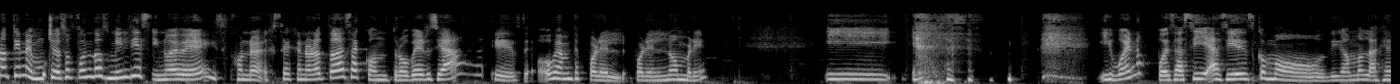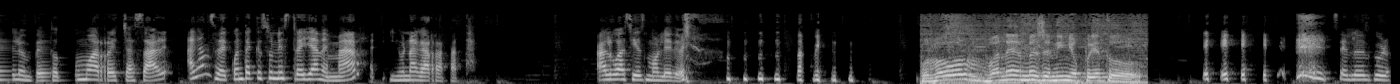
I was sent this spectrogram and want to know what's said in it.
no tiene mucho, eso fue en 2019 y se generó toda esa controversia, este, obviamente por el, por el nombre. Y, y bueno, pues así, así es como, digamos, la gente lo empezó como a rechazar. Háganse de cuenta que es una estrella de mar y una garrapata. Algo así es mole de olla. También. Por favor, banéenme ese niño prieto. se lo juro.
